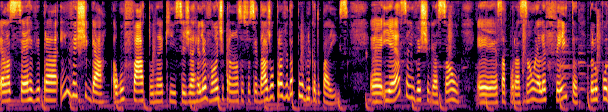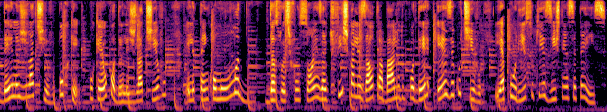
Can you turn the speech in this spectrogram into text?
ela serve para investigar algum fato, né, que seja relevante para a nossa sociedade ou para a vida pública do país. É, e essa investigação, é, essa apuração, ela é feita pelo Poder Legislativo. Por quê? Porque o Poder Legislativo, ele tem como uma das suas funções é de fiscalizar o trabalho do Poder Executivo. E é por isso que existem as CPIs.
